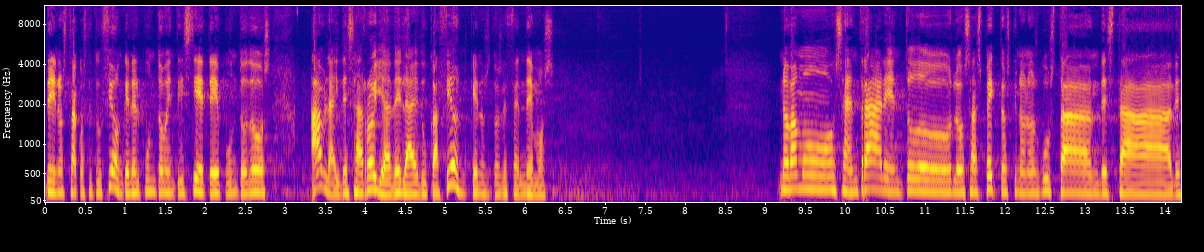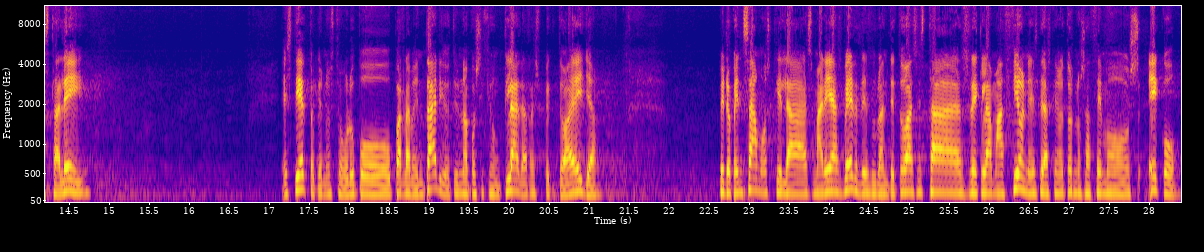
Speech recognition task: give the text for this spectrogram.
de nuestra Constitución, que en el punto 27, punto 2, habla y desarrolla de la educación que nosotros defendemos. No vamos a entrar en todos los aspectos que no nos gustan de esta, de esta ley. Es cierto que nuestro grupo parlamentario tiene una posición clara respecto a ella, pero pensamos que las mareas verdes durante todas estas reclamaciones de las que nosotros nos hacemos eco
